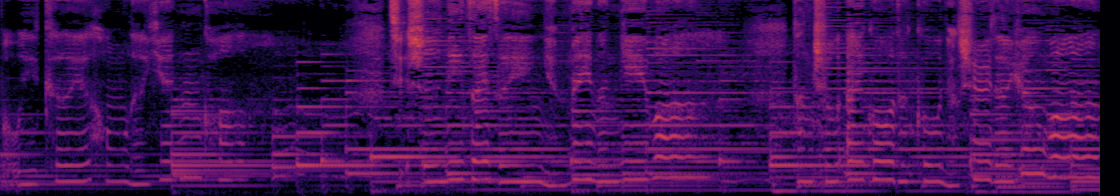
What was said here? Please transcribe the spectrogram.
某一刻也红了眼眶。其实你在最隐也没能遗忘，当初爱过的姑娘许的愿望，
